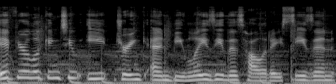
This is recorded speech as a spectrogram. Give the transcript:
If you're looking to eat, drink, and be lazy this holiday season,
